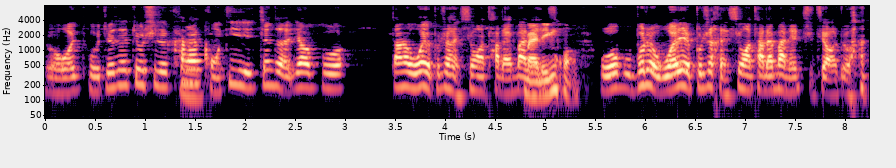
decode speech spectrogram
我我觉得就是看来孔蒂真的要不。当然，我也不是很希望他来曼联。买灵皇，我不是，我也不是很希望他来曼联执教，对吧？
